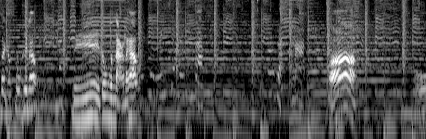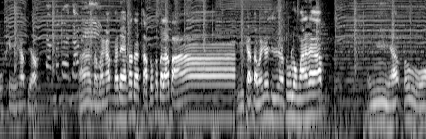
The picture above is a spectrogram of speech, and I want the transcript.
ค่อยยกตู้ขึ้นแล้วนี่ตู้หมุนหนักนะครับหนักมากอ๋อโอเคครับเดี๋ยวตามมาเดินได้อ่าต่อไปครับนาแดงก็จะขับรถเข้าไปแล้วป๋านี่ครับต่อไปก็คือเอาตู้ลงมาแล้วนะครับนี่ครับตู้อ๋อ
